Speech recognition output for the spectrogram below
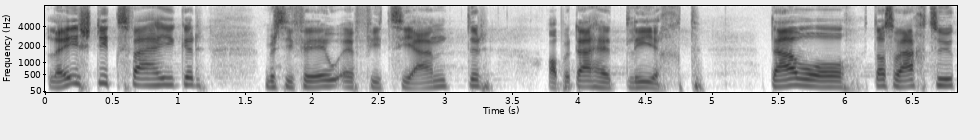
leistungsfähiger, wir sind viel effizienter, aber der hat Licht der, der das Werkzeug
